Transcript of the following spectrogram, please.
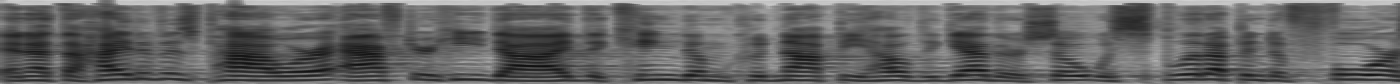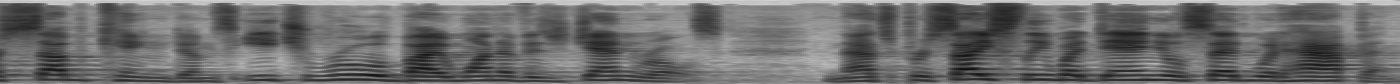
And at the height of his power, after he died, the kingdom could not be held together. So it was split up into four sub kingdoms, each ruled by one of his generals. And that's precisely what Daniel said would happen.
